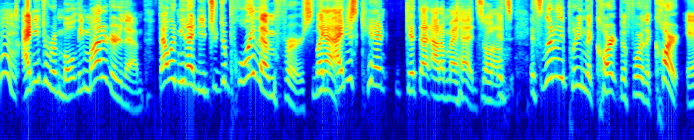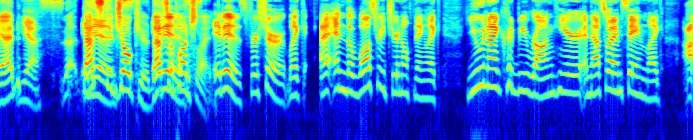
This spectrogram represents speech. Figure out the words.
hmm, I need to remotely monitor them. That would mean I need to deploy them first. Like, Yeah. I just can't get that out of my head. So it's it's literally putting the cart before the cart, and Yes. Th- that's the joke here. That's the punchline. It is for sure. Like, and the Wall Street Journal thing, like, you and I could be wrong here, and that's what I'm saying. Like, I,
